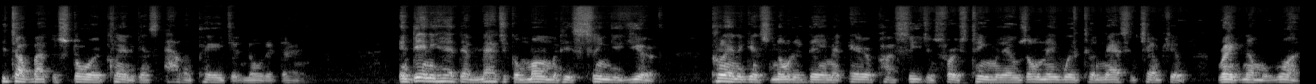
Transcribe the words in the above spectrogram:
he talked about the story playing against Alan Page at Notre Dame. And then he had that magical moment his senior year playing against Notre Dame and Ara Parseghian's first team, and they was on their way to a national championship ranked number one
